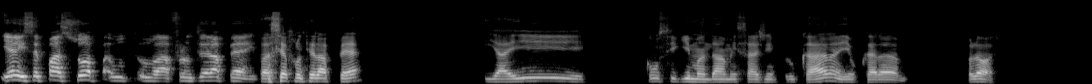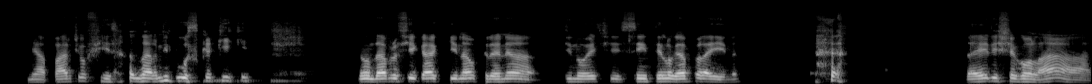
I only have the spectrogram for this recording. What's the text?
E aí, você passou a, a fronteira a pé? Então? Passei a fronteira a pé. E aí consegui mandar uma mensagem para o cara e o cara falou, ó, minha parte eu fiz, agora me busca aqui que não dá para ficar aqui na Ucrânia de noite sem ter lugar para ir, né? Daí ele chegou lá,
